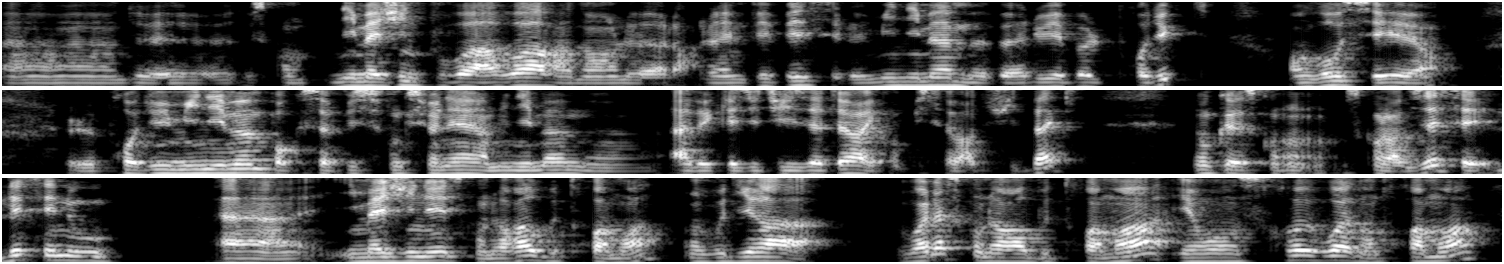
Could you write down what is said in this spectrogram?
euh, de, ce qu'on imagine pouvoir avoir dans le, alors le MVP, c'est le minimum valuable product. En gros, c'est euh, le produit minimum pour que ça puisse fonctionner un minimum euh, avec les utilisateurs et qu'on puisse avoir du feedback. Donc, ce qu'on ce qu'on leur disait, c'est laissez-nous imaginer ce qu'on aura au bout de trois mois. On vous dira voilà ce qu'on aura au bout de trois mois et on se revoit dans trois mois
